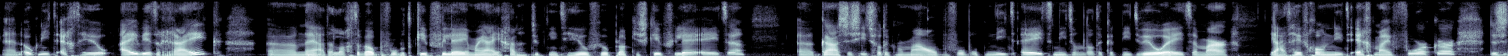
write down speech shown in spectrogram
En ook niet echt heel eiwitrijk. Uh, nou ja, er lag er wel bijvoorbeeld kipfilet. Maar ja, je gaat natuurlijk niet heel veel plakjes kipfilet eten. Uh, kaas is iets wat ik normaal bijvoorbeeld niet eet. Niet omdat ik het niet wil eten, maar ja, het heeft gewoon niet echt mijn voorkeur. Dus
